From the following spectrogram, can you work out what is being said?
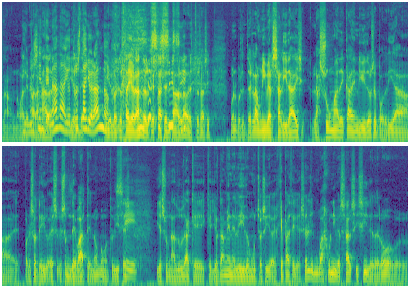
no, no vale y no para siente nada. nada, y otro está llorando. Y el otro está llorando, el que está Sí, sentado al lado, esto es así. Bueno, pues entonces la universalidad y la suma de cada individuo se podría, eh, por eso te digo, es, es un debate, ¿no? Como tú dices. Sí. Y es una duda que, que yo también he leído mucho, sí, es que parece que es el lenguaje universal, sí, sí, desde luego.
